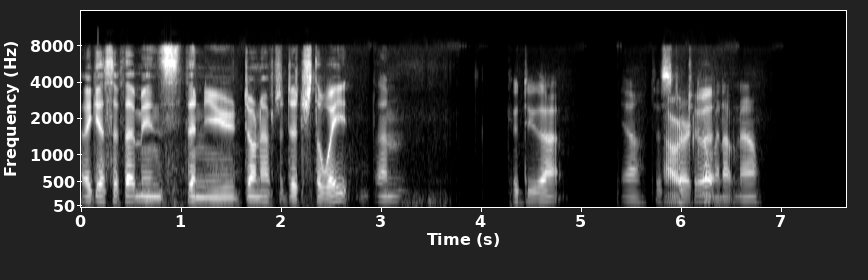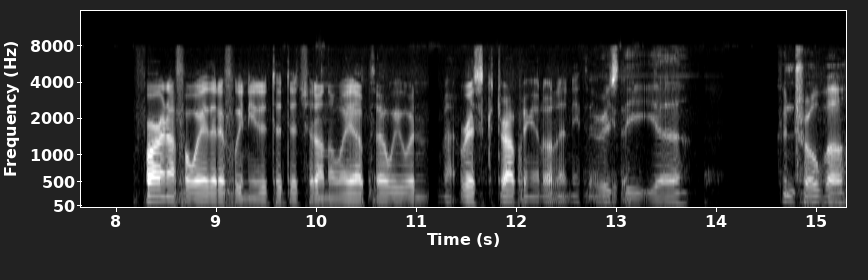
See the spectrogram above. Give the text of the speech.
I guess if that means then you don't have to ditch the weight, then Could do that. Yeah, just Power start to it. coming up now. Far enough away that if we needed to ditch it on the way up, though, we wouldn't risk dropping it on anything. There is either. the uh, control bar.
